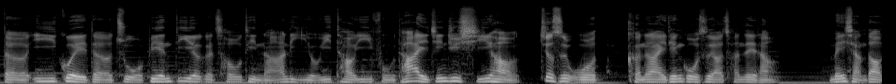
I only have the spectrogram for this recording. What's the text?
的衣柜的左边第二个抽屉哪里有一套衣服，他已经去洗好，就是我可能哪一天过世要穿这套。没想到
